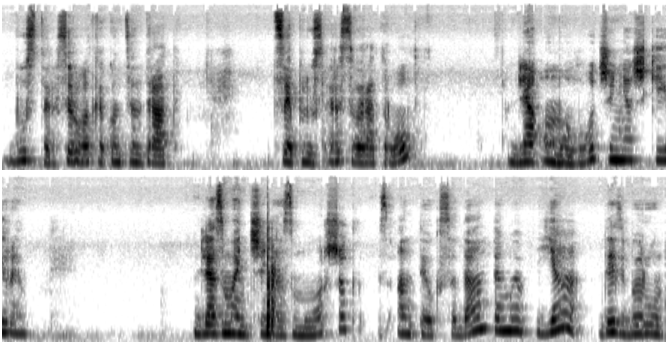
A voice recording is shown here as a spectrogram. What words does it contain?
бустер, сироватка концентрат С плюс ресвератрол для омолодження шкіри, для зменшення зморшок з антиоксидантами. Я десь беру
